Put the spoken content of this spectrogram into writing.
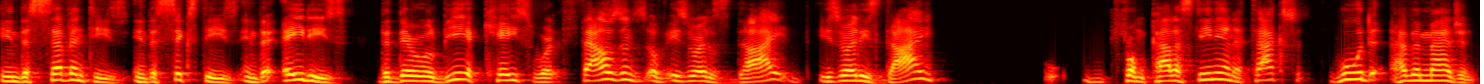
in the 70s, in the 60s, in the 80s that there will be a case where thousands of Israelis die, Israelis die from Palestinian attacks? Who would have imagined?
